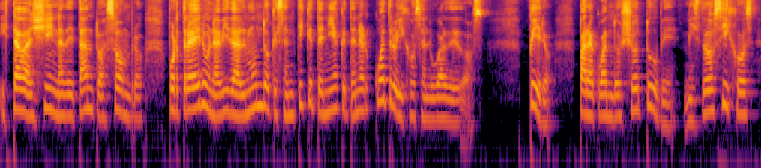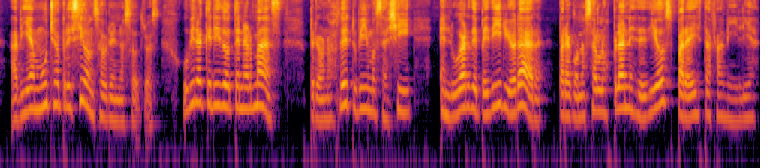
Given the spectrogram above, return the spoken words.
Estaba llena de tanto asombro por traer una vida al mundo que sentí que tenía que tener cuatro hijos en lugar de dos. Pero para cuando yo tuve mis dos hijos, había mucha presión sobre nosotros. Hubiera querido tener más, pero nos detuvimos allí en lugar de pedir y orar para conocer los planes de Dios para esta familia.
